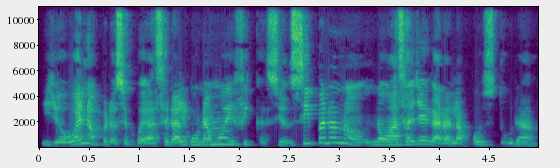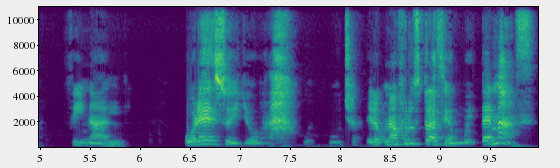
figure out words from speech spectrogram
Y yo, bueno, pero se puede hacer alguna modificación. Sí, pero no, no vas a llegar a la postura final. Por eso, y yo, ah, era una frustración muy tenaz.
